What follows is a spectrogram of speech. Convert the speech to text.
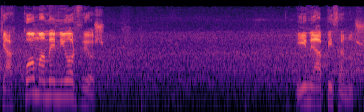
Και ακόμα μένει όρθιος. Είναι απίθανος.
